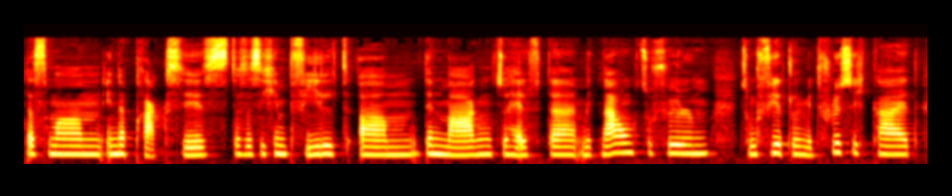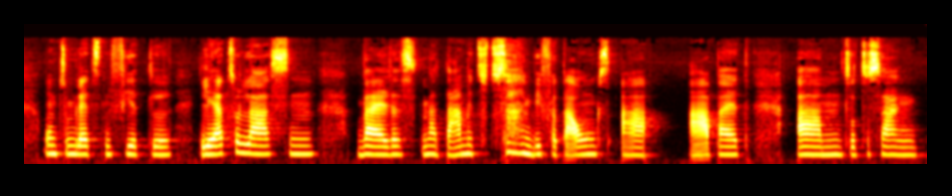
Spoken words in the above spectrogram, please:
dass man in der Praxis, dass es sich empfiehlt, ähm, den Magen zur Hälfte mit Nahrung zu füllen, zum Viertel mit Flüssigkeit und zum letzten Viertel leer zu lassen, weil das, man damit sozusagen die Verdauungsarbeit ähm, sozusagen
